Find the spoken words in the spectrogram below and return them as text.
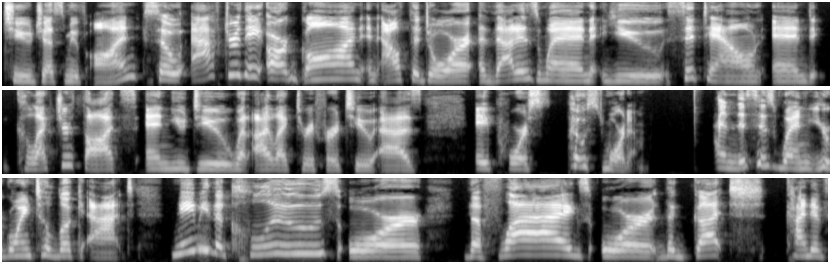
to just move on. So after they are gone and out the door, that is when you sit down and collect your thoughts and you do what I like to refer to as a post mortem. And this is when you're going to look at maybe the clues or the flags or the gut kind of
